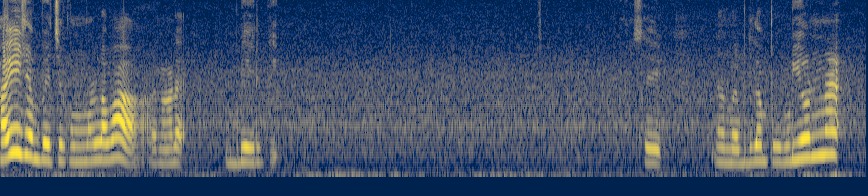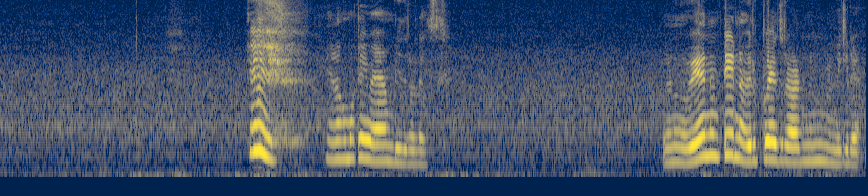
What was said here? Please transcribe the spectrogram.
ஹை ஜம்ப் வச்சிருக்கோம் அல்லவா அதனால இப்படி இருக்கு. சரி நம்ம இப்படி தான் போக முடியும்னு ஏய், எனக்கு மட்டும் வேக முடியுது ரிலாக்ஸ் எனக்கு வேணுன்ட்டே நான் விருப்பத்துறான்னு நினைக்கிறேன்.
